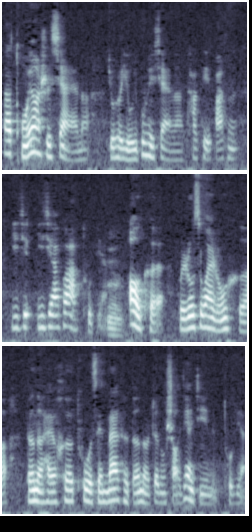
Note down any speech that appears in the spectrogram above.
那同样是腺癌呢，就是有一部分腺癌呢，它可以发生 E G E G F R 突变、嗯，奥克或者 ROS1 融合等等，还有 HER2、c MET 等等这种少见基因的突变。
